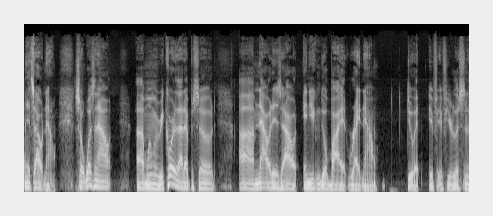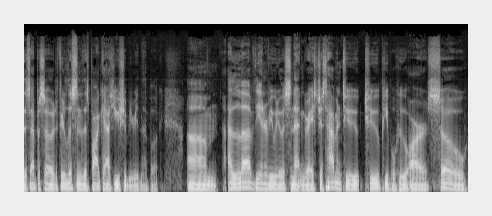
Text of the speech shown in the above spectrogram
And it's out now. So it wasn't out um, when we recorded that episode. Um, now it is out and you can go buy it right now do it. If if you're listening to this episode, if you're listening to this podcast, you should be reading that book. Um, I love the interview we did with Sinette and Grace. Just having two two people who are so,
